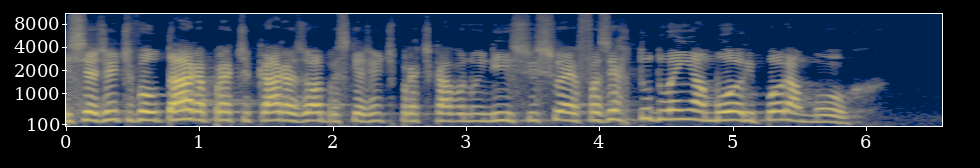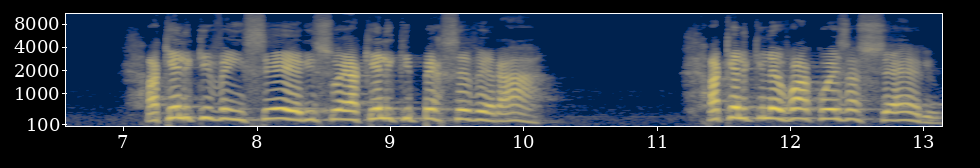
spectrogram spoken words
e se a gente voltar a praticar as obras que a gente praticava no início, isso é, fazer tudo em amor e por amor. Aquele que vencer, isso é, aquele que perseverar. Aquele que levar a coisa a sério.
